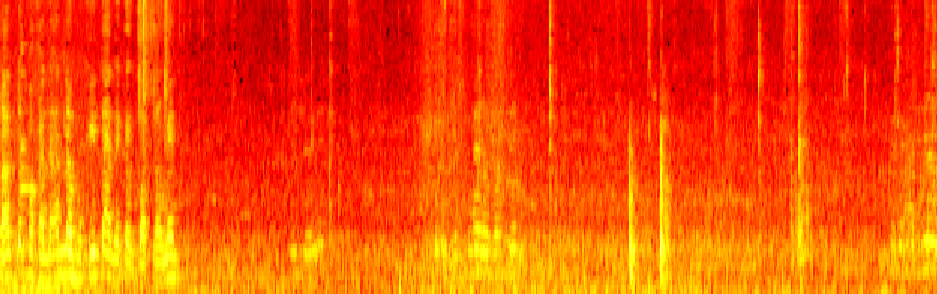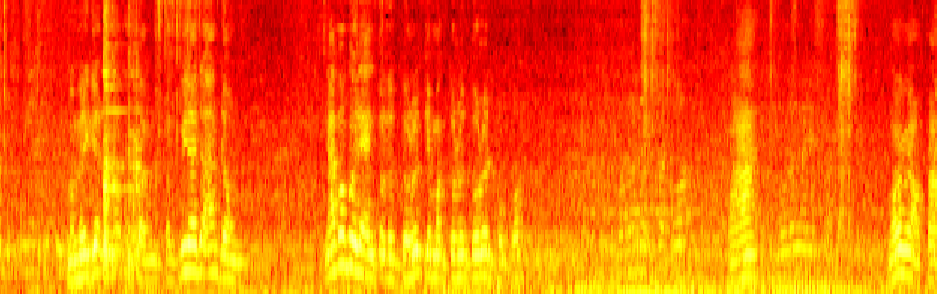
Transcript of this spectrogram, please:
to? Baka na adlaw mo kita, nagkagbat namin meron kasi. Mamaligya na ako pag pag pila daan dong. Napa mo lang tulod-tulod kay magtulod-tulod pug ko. Mura na isa ko. Ha? Mura na isa. Mo nga pa.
